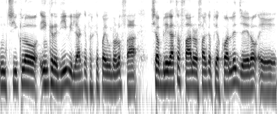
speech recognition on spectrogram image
un ciclo incredibile, anche perché poi uno lo fa, si è obbligato a farlo, lo fa anche più a cuore leggero e,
